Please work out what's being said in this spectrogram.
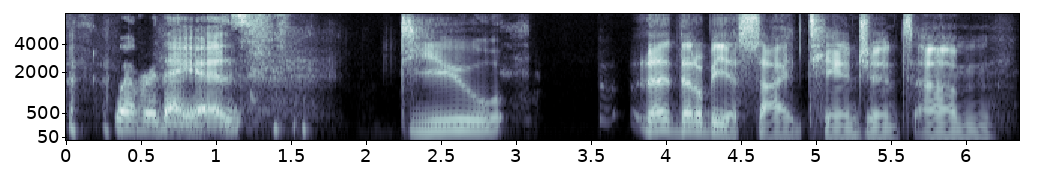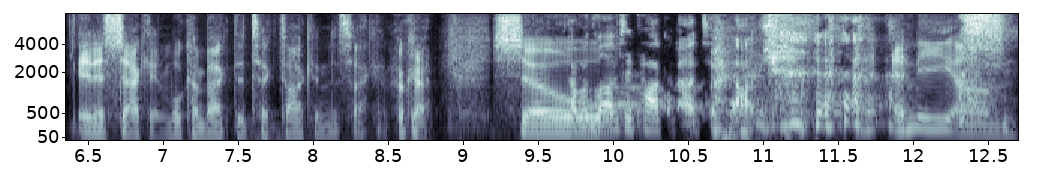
whoever they is. Do you that that'll be a side tangent um, in a second. We'll come back to TikTok in a second. Okay, so I would love to talk about TikTok. any um,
